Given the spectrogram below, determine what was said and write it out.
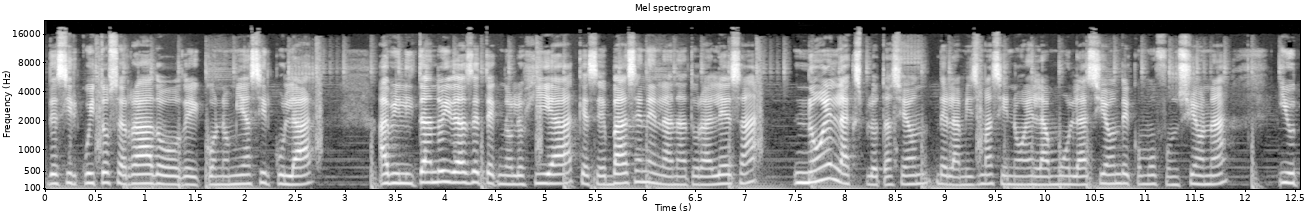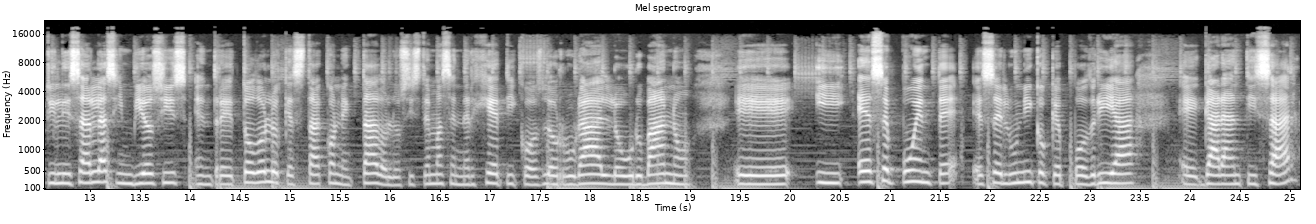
de circuito cerrado o de economía circular, habilitando ideas de tecnología que se basen en la naturaleza, no en la explotación de la misma, sino en la emulación de cómo funciona y utilizar la simbiosis entre todo lo que está conectado, los sistemas energéticos, lo rural, lo urbano, eh, y ese puente es el único que podría eh, garantizar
